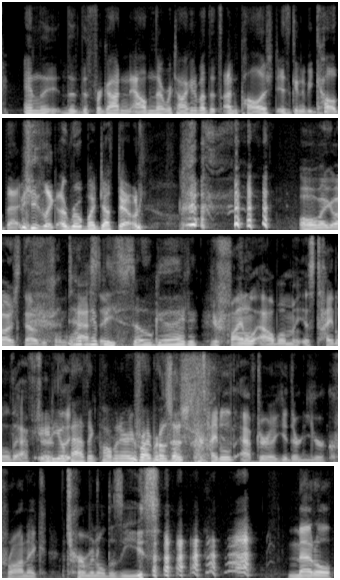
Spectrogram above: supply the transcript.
and the, the the forgotten album that we're talking about that's unpolished is gonna be called that. He's like, I wrote my death down. Oh my gosh, that would be fantastic. Wouldn't it be so good? Your final album is titled after the, Idiopathic pulmonary fibrosis. titled after your, your chronic terminal disease. Metal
